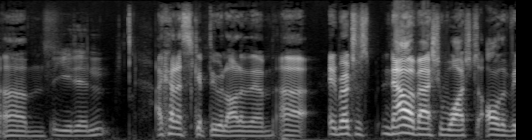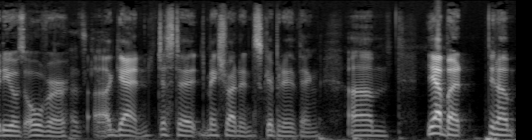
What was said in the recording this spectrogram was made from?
Um, You didn't? I kind of skipped through a lot of them. Uh, in retrospect, now I've actually watched all the videos over uh, again just to make sure I didn't skip anything. Um, yeah, but you know,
